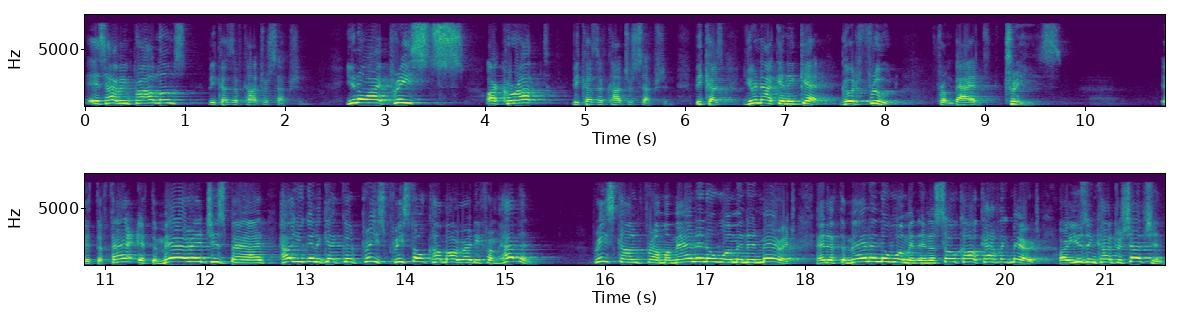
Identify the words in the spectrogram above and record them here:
is having problems? Because of contraception. You know why priests are corrupt? Because of contraception. Because you're not going to get good fruit from bad trees. If the, fa- if the marriage is bad, how are you going to get good priests? Priests don't come already from heaven. Priests come from a man and a woman in marriage. And if the man and the woman in a so called Catholic marriage are using contraception,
